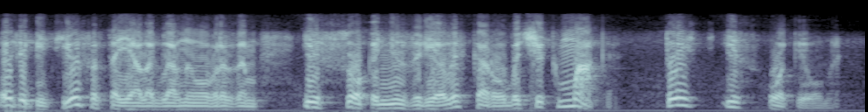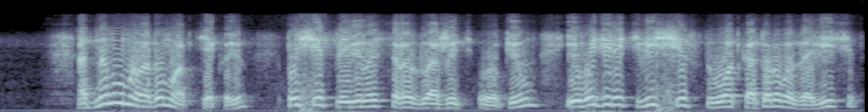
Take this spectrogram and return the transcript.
Это питье состояло главным образом из сока незрелых коробочек мака, то есть из опиума. Одному молодому аптекарю посчастливилось разложить опиум и выделить вещество, от которого зависит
